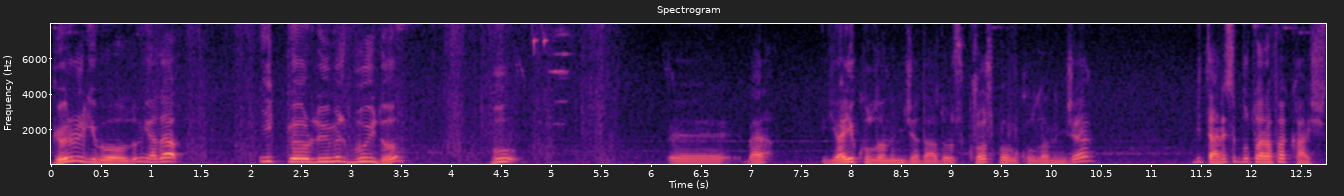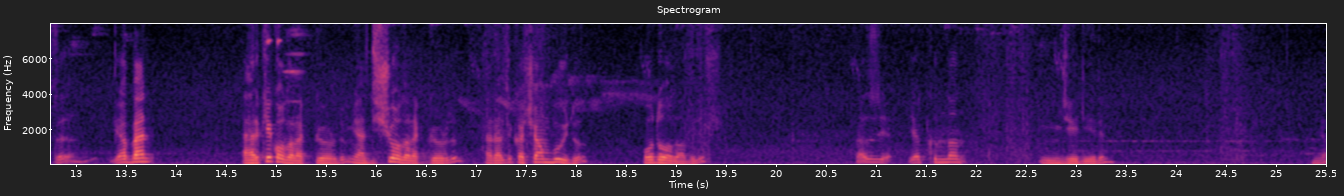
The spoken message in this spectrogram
Görür gibi oldum ya da ilk gördüğümüz buydu. Bu eee, ben yayı kullanınca daha doğrusu crossbow'u kullanınca bir tanesi bu tarafa kaçtı. Ya ben erkek olarak gördüm. Yani dişi olarak gördüm. Herhalde kaçan buydu. O da olabilir. Biraz ya- yakından inceleyelim. Ya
